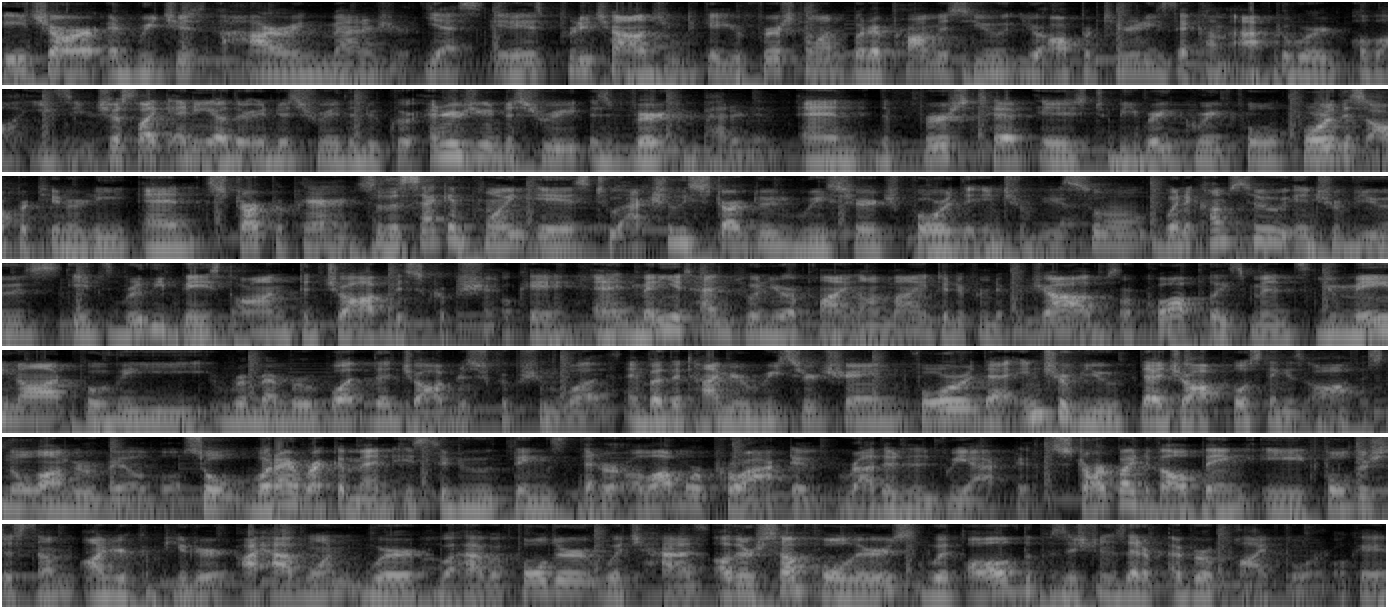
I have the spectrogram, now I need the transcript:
HR and reaches a hiring manager. Yes, it is pretty challenging to get your first one, but I promise you your opportunities that come afterward a lot easier. Just like any other industry, the nuclear energy industry is very competitive. And the first tip is to be very grateful for this opportunity and start preparing. So the second point is to actually start doing research for the interview. So when it comes to interviews, it's really based on the job description, okay? And many times when you're applying online to different different jobs or co-op placements, you may not fully remember what the job description was. And by the time you're researching for that interview, that job posting is off. It's no longer available. So what I recommend is to do things that are a lot more proactive rather than reactive. Start by developing a folder system on your computer. I have one where I have a folder which has other subfolders with all of the positions that I've ever applied for, okay?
